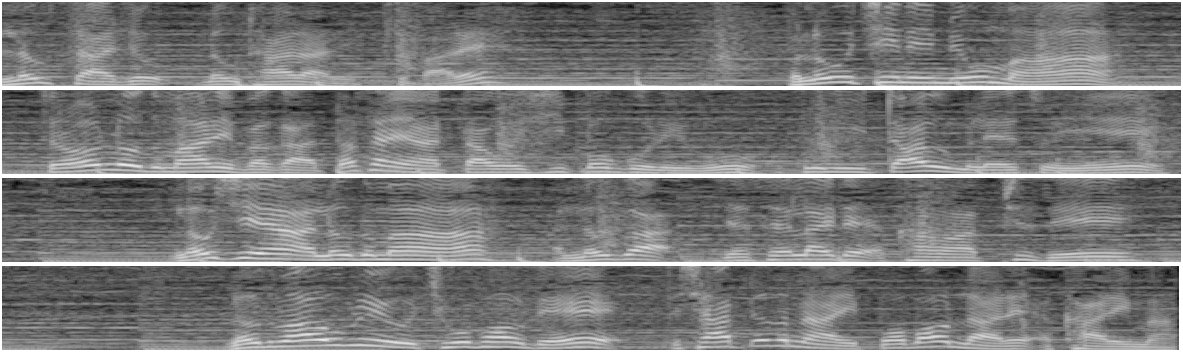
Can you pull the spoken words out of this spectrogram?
အလုတ်စာချုပ်လုပ်ထားတာတွေဖြစ်ပါတယ်ဘလို့အချိန်တွေမျိုးမှာကျွန်တော်တို့လုပ်သမားတွေဘက်ကသက်ဆိုင်ရာတာဝန်ရှိပုဂ္ဂိုလ်တွေကိုအကူအညီတောင်းယူမလဲဆိုရင်အလုတ်ရှင်ကအလုတ်သမားကအလုတ်ကရက်စဲလိုက်တဲ့အခါမှာဖြစ်စေလုံသမားဥပဒေကိုချိုးဖောက်တဲ့တခြားပြဿနာတွေပေါ်ပေါက်လာတဲ့အခါတွေမှာ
